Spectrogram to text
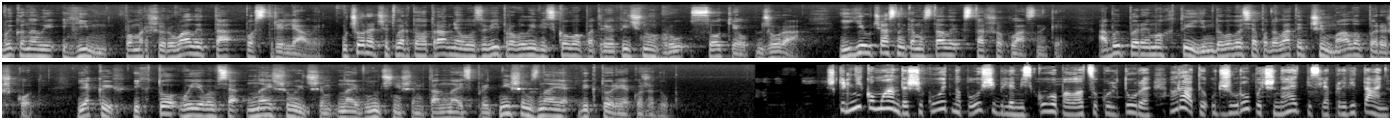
виконали гімн, помарширували та постріляли. Учора, 4 травня, у Лозовій провели військово-патріотичну гру Сокіл Джура. Її учасниками стали старшокласники. Аби перемогти, їм довелося подолати чимало перешкод. Яких і хто виявився найшвидшим, найвлучнішим та найспритнішим, знає Вікторія Кожедуб. Шкільні команди шикують на площі біля міського палацу культури. Грати у джуру починають після привітань.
